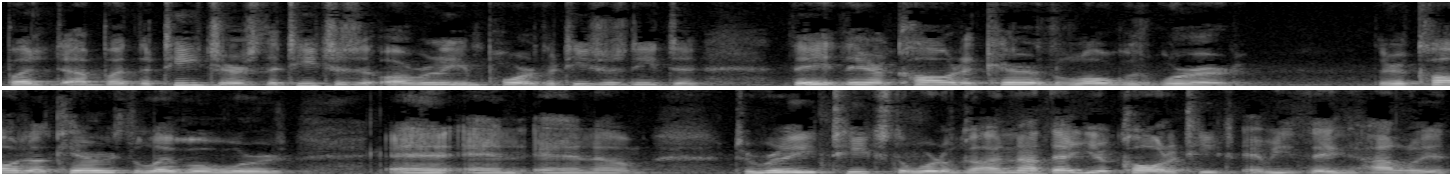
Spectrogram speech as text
but uh, but the teachers, the teachers are really important. The teachers need to, they they are called to carry the local word. They're called to carry the local word, and and and um, to really teach the word of God. Not that you're called to teach everything, hallelujah.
